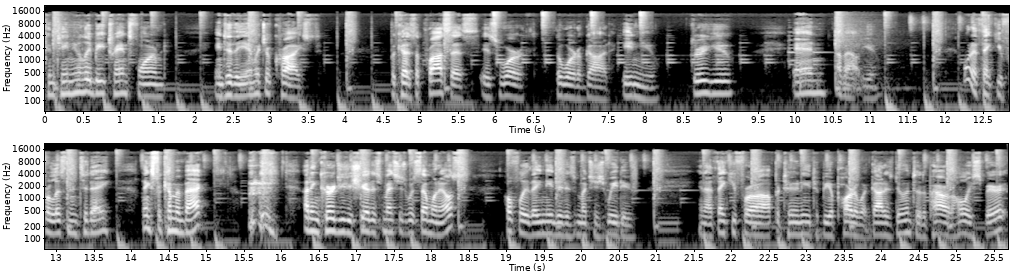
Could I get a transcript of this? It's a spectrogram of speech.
continually be transformed into the image of Christ because the process is worth the Word of God in you, through you, and about you. I want to thank you for listening today. Thanks for coming back. I'd encourage you to share this message with someone else. Hopefully, they need it as much as we do. And I thank you for our opportunity to be a part of what God is doing to the power of the Holy Spirit.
